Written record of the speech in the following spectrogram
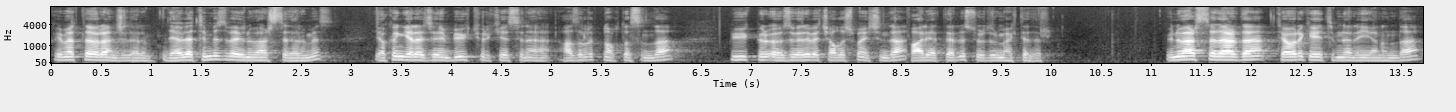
Kıymetli öğrencilerim, devletimiz ve üniversitelerimiz yakın geleceğin büyük Türkiye'sine hazırlık noktasında büyük bir özveri ve çalışma içinde faaliyetlerini sürdürmektedir. Üniversitelerde teorik eğitimlerin yanında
